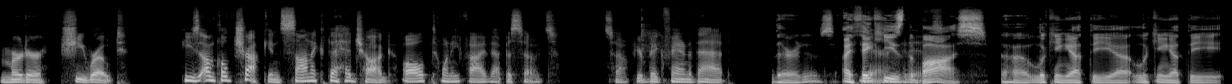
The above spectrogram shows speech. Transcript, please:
Murder She Wrote. He's Uncle Chuck in Sonic the Hedgehog, all twenty five episodes. So if you're a big fan of that. There it is. I think he's the is. boss. Uh, looking at the uh, looking at the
